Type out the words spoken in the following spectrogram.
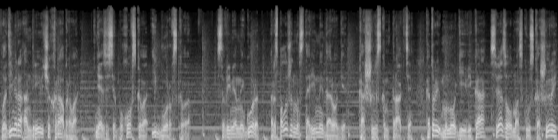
Владимира Андреевича Храброго, князя Серпуховского и Боровского. Современный город расположен на старинной дороге – Каширском тракте, который многие века связывал Москву с Каширой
